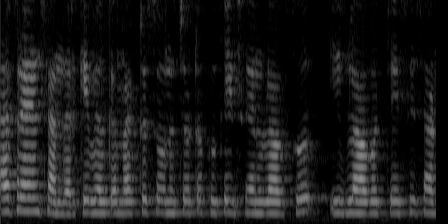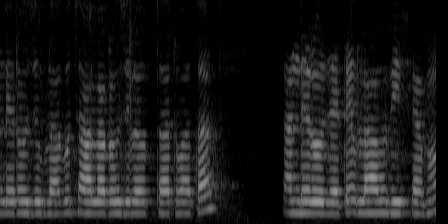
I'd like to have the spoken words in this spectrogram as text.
హాయ్ ఫ్రెండ్స్ అందరికీ welcome back to Sonu Chota cookings and vlogs ఈ బ్లాగ్ వచ్చేసి సండే రోజు బ్లాగ్ చాలా రోజుల తర్వాత సండే రోజు అయితే బ్లాగ్ తీసాము.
